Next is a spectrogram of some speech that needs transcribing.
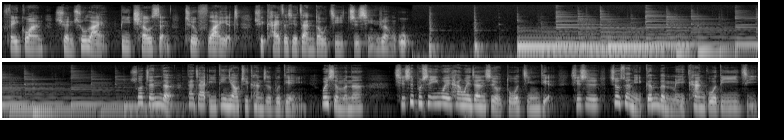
飞官选出来，be chosen to fly it，去开这些战斗机执行任务。说真的，大家一定要去看这部电影，为什么呢？其实不是因为《捍卫战士》有多经典，其实就算你根本没看过第一集，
